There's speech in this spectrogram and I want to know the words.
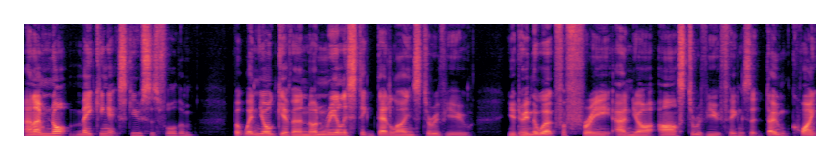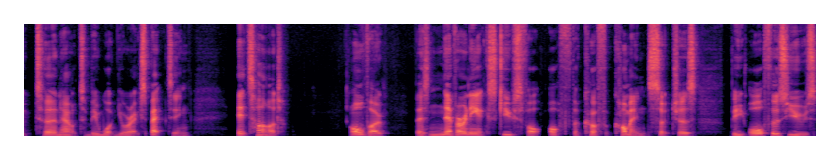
And I'm not making excuses for them, but when you're given unrealistic deadlines to review, you're doing the work for free, and you're asked to review things that don't quite turn out to be what you're expecting, it's hard. Although, there's never any excuse for off the cuff comments such as, the authors use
